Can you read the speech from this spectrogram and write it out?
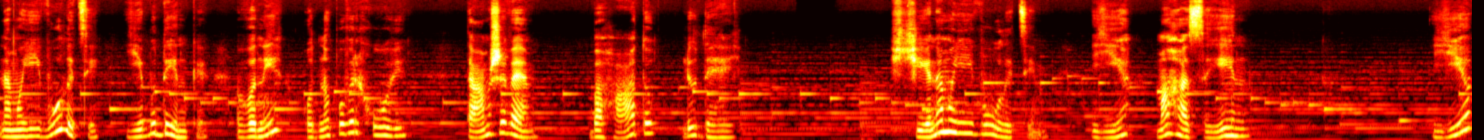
На моїй вулиці є будинки, вони одноповерхові. Там живе багато людей. Ще на моїй вулиці є магазин, є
